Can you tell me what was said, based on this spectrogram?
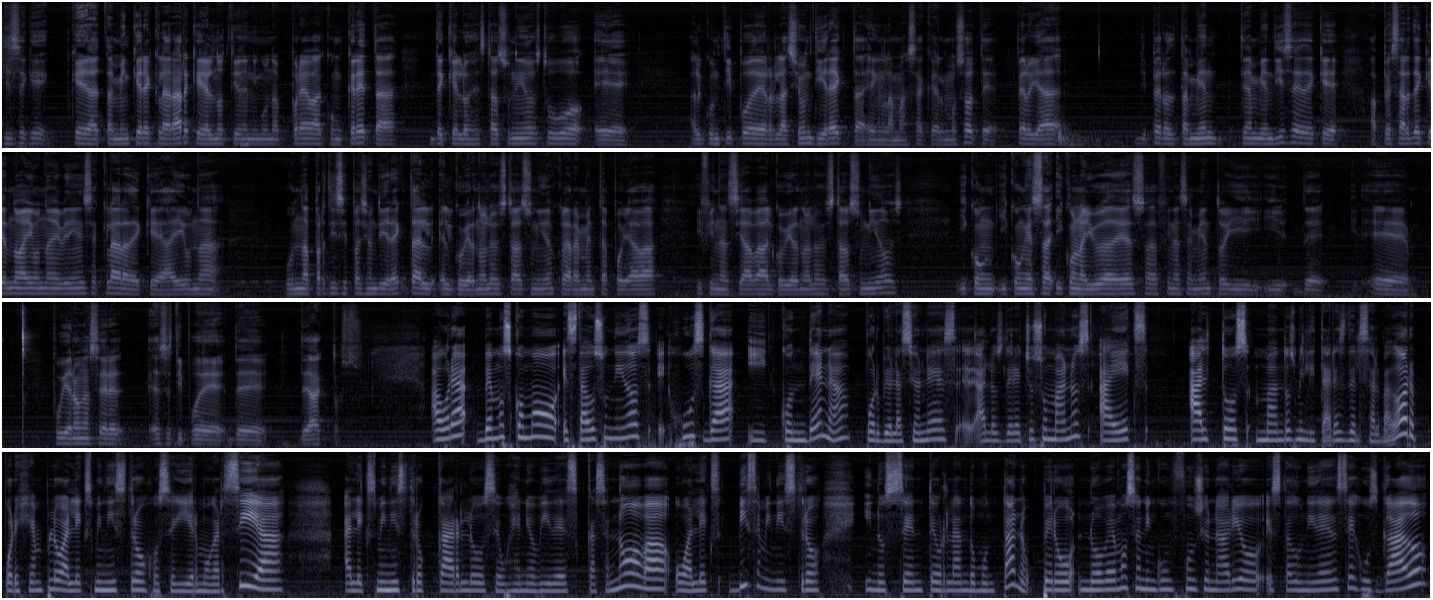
Dice que, que también quiere aclarar que él no tiene ninguna prueba concreta de que los Estados Unidos tuvo eh, algún tipo de relación directa en la masacre del Mozote, pero ya pero también también dice de que a pesar de que no hay una evidencia clara de que hay una una participación directa, el, el, gobierno de los Estados Unidos claramente apoyaba y financiaba al gobierno de los Estados Unidos y con, y con, esa, y con la ayuda de ese financiamiento y, eh, pudieron hacer ese tipo de, actos. Ahora vemos cómo Estados Unidos eh, juzga y condena por violaciones eh, a los derechos humanos a ex altos mandos militares del Salvador, por ejemplo, al ex ministro José Guillermo García, al exministro Carlos Eugenio Vides Casanova o al ex viceministro Inocente Orlando Montano, pero no vemos a ningún funcionario estadounidense juzgado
